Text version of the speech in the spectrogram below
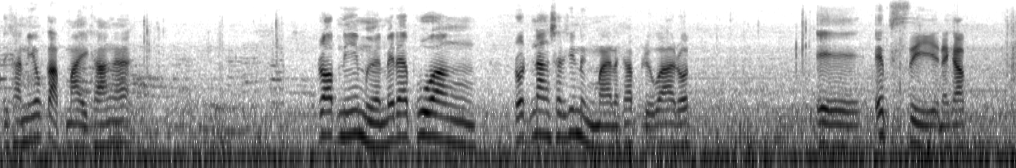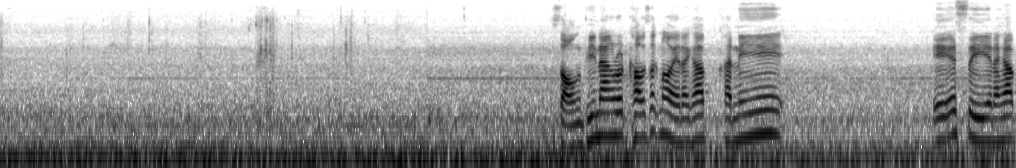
ในครั้งนี้ก็กลับมาอีกครั้งฮะรอบนี้เหมือนไม่ได้พ่วงรถนั่งชั้นที่ 1 มานะครับ หรือว่ารถ AFC นะครับ สองที่นั่งรถเขาสักหน่อยนะครับ คันนี้ ASC นะครับ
